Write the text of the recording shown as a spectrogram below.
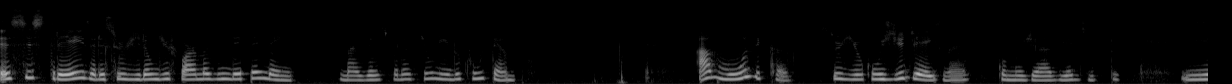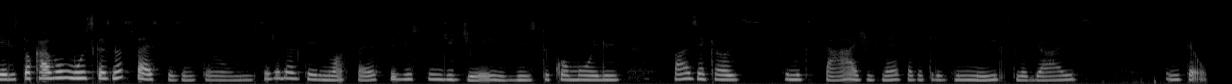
esses três, eles surgiram de formas independentes, mas eles foram se unindo com o tempo. A música surgiu com os DJs, né? Como eu já havia dito. E eles tocavam músicas nas festas, então você já deve ter ido numa festa e visto um DJ, visto como eles fazem aquelas remixagens, né? Fazem aqueles remix legais. Então,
